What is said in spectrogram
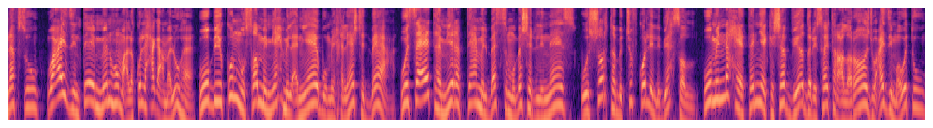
نفسه وعايز ينتقم منهم على كل حاجة عملوها. وبيكون مصمم يحمي الانياب وما يخليهاش تتباع. وساعتها ميرا بتعمل بث مباشر للناس والشرطة بتشوف كل اللي بيحصل. ومن ناحية تانية كشاف بيقدر يسيطر على راج وعايز يموته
